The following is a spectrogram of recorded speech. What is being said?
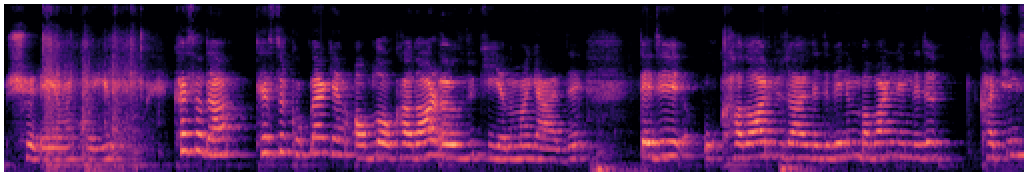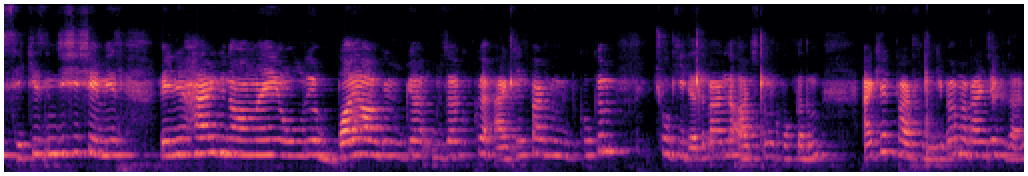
Şöyle yana koyayım. Kasada tester koklarken abla o kadar övdü ki yanıma geldi. Dedi o kadar güzel dedi. Benim babaannem dedi kaçıncı 8. şişemiz beni her gün almaya yolluyor. Bayağı güzel, güzel kokuyor. Erkek parfümü gibi kokuyor. Çok iyi dedi. Ben de açtım kokladım. Erkek parfümü gibi ama bence güzel.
